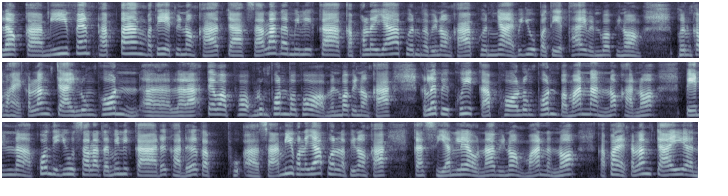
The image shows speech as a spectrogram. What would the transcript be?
แล้วก็มีแฟนคลับต่างประเทศพี่น้องคะจากสหรัฐอเมริกากับภรรยาเพิ่นค่ะพี่น้องคะเพิ่นย้ายไปอยู่ประเทศไทยเป็นบ่พี่น้อง เพิ่นก็มาให้กำลังใจลุงพลเอ่อละละแต่ว่าพ่อลุงพลบ่พ่อแมันบ่พี่น้องคะก็เลยไปคุยกับพ่อลุงพลประมาณนั้นเนาะค่ะเนาะเป็นอ่าคนที่อยู่สหรัฐอเมริกาเด้อค่ะเด้อกับสามีภรรยาเพิ่นล่ะพี่น้องคะเกษียณแล้วนะพี่น้องประมาณนั้นเนาะก็ไปให้กำลังใจอัน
